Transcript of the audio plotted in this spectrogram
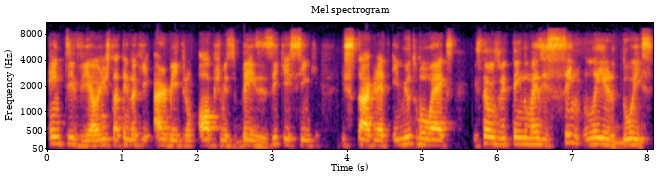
em TVL. A gente está tendo aqui Arbitrum, Optimus, Base, ZK-Sync, Starknet, Immutable X, Estamos tendo mais de 100 Layer 2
